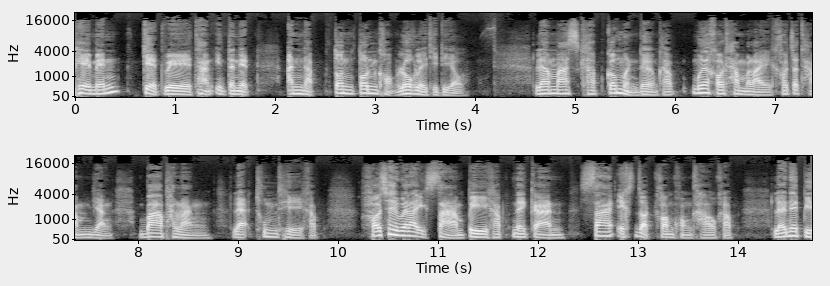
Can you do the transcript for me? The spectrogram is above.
payment gateway ทางอินเทอร์เน็ต อันดับต้นๆของโลกเลยทีเดียว และมัสครับก็เหมือนเดิมครับ เมื่อเขาทำอะไรเขาจะทำอย่างบ้าพลังและทุ่มเทครับ เขาใช้เวลาอีก 3 ปีครับในการสร้าง x.com ของเขาครับ และในปี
